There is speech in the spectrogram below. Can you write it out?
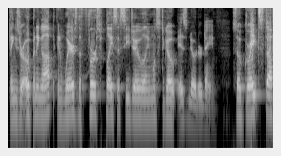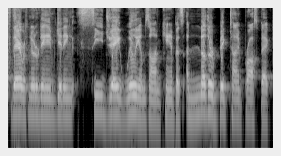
things are opening up, and where's the first place that CJ Williams wants to go is Notre Dame. So great stuff there with Notre Dame getting CJ Williams on campus. Another big time prospect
